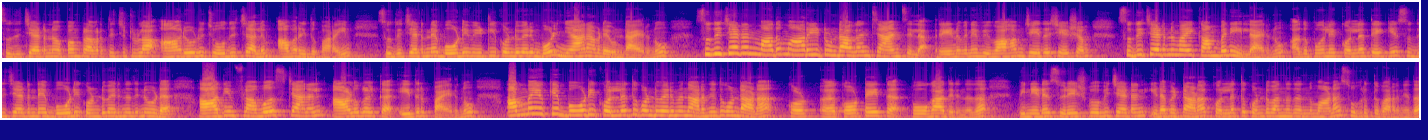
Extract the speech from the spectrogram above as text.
സുധിച്ചേട്ടനൊപ്പം പ്രവർത്തിച്ചിട്ടുള്ള ആരോട് ചോദിച്ചാലും അവർ ഇത് പറയും. സുധിച്ചേട്ടന്റെ ബോഡി വീട്ടിൽ കൊണ്ടുവരുമ്പോൾ ഞാൻ അവിടെ ഉണ്ടായിരുന്നു. സുധിച്ചേട്ടൻ മതം മാറിയിട്ടുണ്ടാകാൻ ചാൻസ് ഇല്ല. രേണുവിനെ വിവാഹം ചെയ്ത ശേഷം സുധിച്ചേട്ടനുമായി കമ്പനി ഇല്ലായിരുന്നു. അതുപോലെ കൊല്ലത്തേക്ക് സുധിച്ചേട്ടന്റെ ബോഡി കൊണ്ടുവരുന്നതിനോട് ആദ്യം ഫ്ലവേഴ്സ് ചാനൽ ആളുകൾക്ക് എതിർപ്പായിരുന്നു. അമ്മയൊക്കെ ബോഡി കൊല്ലത്ത് കൊണ്ടുവരുമെന്ന് അറിഞ്ഞതുകൊണ്ടാണ് കോട്ടയത്ത് പോകാതിരുന്നത്. പിന്നീട് സുരേഷ് ഗോപി ചേട്ടൻ ഇടപെട്ടാണ് കൊല്ലത്ത് കൊണ്ടുവന്നതെന്നുമാണ് സുഹൃത്ത് പറഞ്ഞത്.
